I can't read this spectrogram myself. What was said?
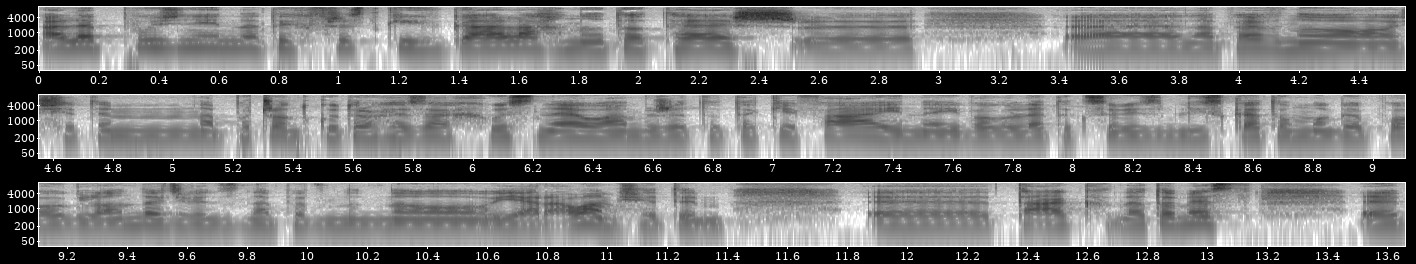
ale później na tych wszystkich galach, no to też y, na pewno się tym na początku trochę zachłysnęłam, że to takie fajne i w ogóle tak sobie z bliska to mogę pooglądać, więc na pewno no, jarałam się tym, e, tak. Natomiast e,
